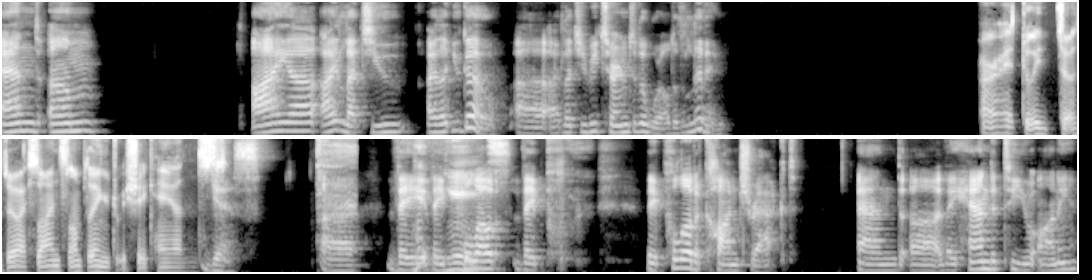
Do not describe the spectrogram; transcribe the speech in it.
and um, I uh, I let you I let you go. Uh, I let you return to the world of the living. Alright, do we do, do I sign something or do we shake hands? Yes. Uh, they they pull out they pu- they pull out a contract and uh, they hand it to you, Ani.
